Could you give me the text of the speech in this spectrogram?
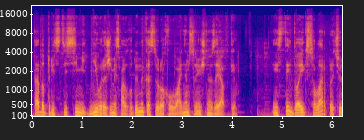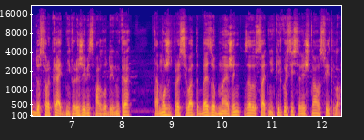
та до 37 днів в режимі смарт-годинника з урахуванням сонячної зарядки. Instinct 2X Solar працюють до 40 днів в режимі смарт-годинника та можуть працювати без обмежень за достатньої кількості сонячного світла.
